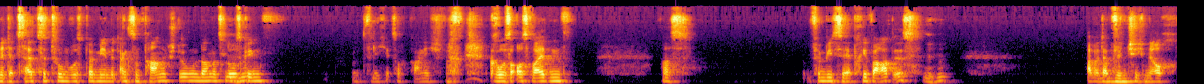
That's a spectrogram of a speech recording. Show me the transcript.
mit der Zeit zu tun, wo es bei mir mit Angst- und Panikstörungen damals losging. Und will ich jetzt auch gar nicht groß ausweiten, was für mich sehr privat ist. Aber da wünsche ich mir auch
